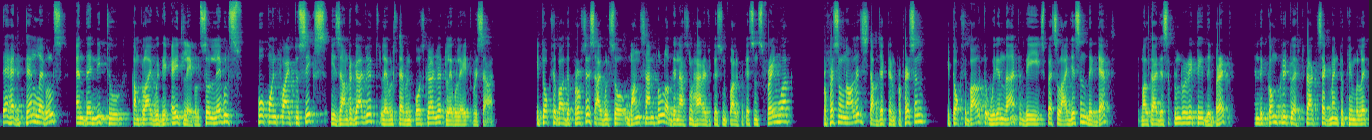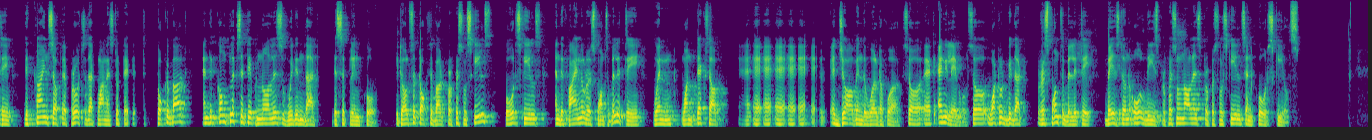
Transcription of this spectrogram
they had 10 levels and they need to comply with the eight levels. So levels 4.5 to 6 is undergraduate, level 7 postgraduate, level 8 research. It talks about the process. I will show one sample of the National Higher Education Qualifications Framework, professional knowledge, subject and profession. It talks about within that the specialization, the depth, the multidisciplinarity, the breadth, and the concrete to abstract segment to cumulative, the kinds of approach that one has to, talk about, and the complexity of knowledge within that discipline core. It also talks about professional skills, core skills, and the final responsibility when one takes up a, a, a, a, job in the world of work. So at any level. So what would be that responsibility based on all these professional knowledge, professional skills, and core skills?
